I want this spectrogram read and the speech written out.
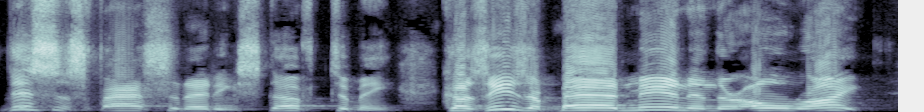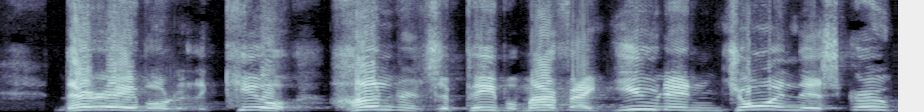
This is fascinating stuff to me because these are bad men in their own right. They're able to kill hundreds of people. Matter of fact, you didn't join this group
